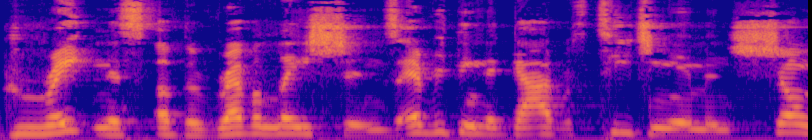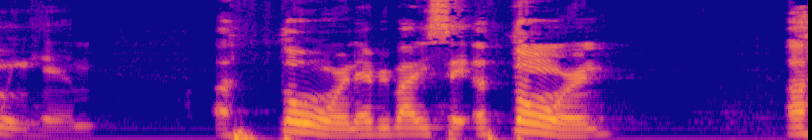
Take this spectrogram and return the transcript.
greatness of the revelations, everything that God was teaching him and showing him, a thorn, everybody say a thorn, a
